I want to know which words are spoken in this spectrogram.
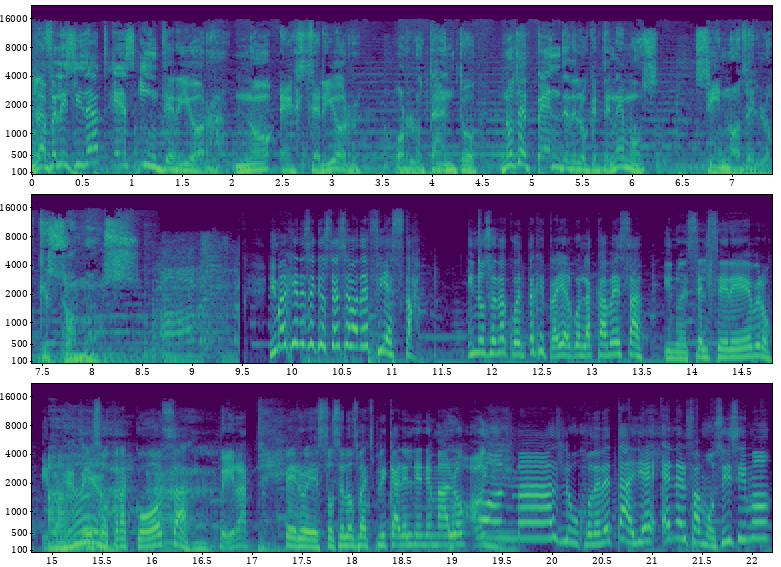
La felicidad es interior, no exterior. Por lo tanto, no depende de lo que tenemos, sino de lo que somos. Imagínese que usted se va de fiesta y no se da cuenta que trae algo en la cabeza y no es el cerebro, Ah. es otra cosa. Espérate. Pero esto se los va a explicar el nene malo Ay. con más lujo de detalle en el famosísimo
